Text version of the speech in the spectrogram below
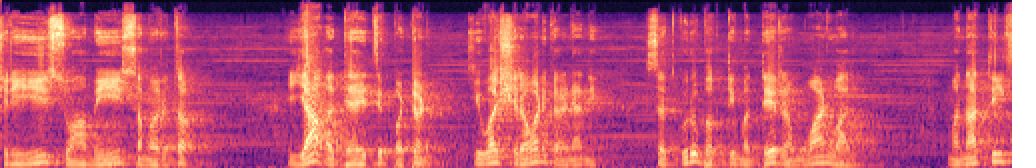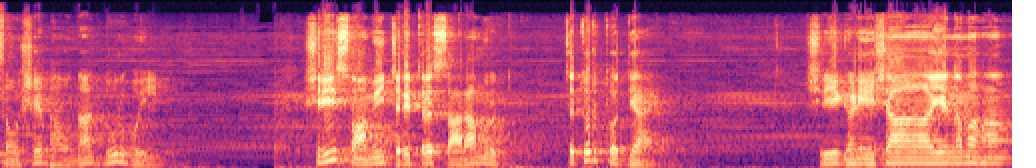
श्री स्वामी समर्थ. या अध्यायाचे पठण किंवा श्रवण करण्याने सद्गुरू भक्तीमध्ये रमवाण व्हाल. मनातील संशय भावना दूर होईल. श्री स्वामी चरित्र सारामृत चतुर्थोध्याय. श्री गणेशाय नमः.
